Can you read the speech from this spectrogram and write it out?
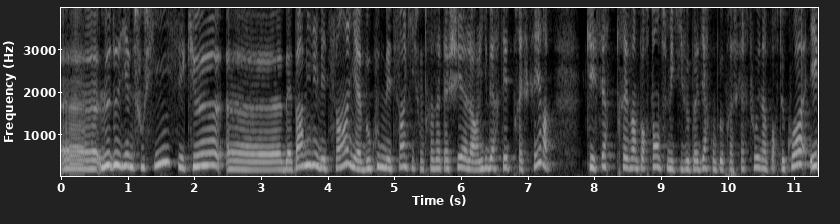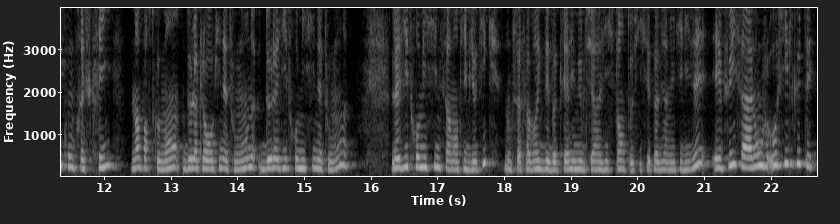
Euh, le deuxième souci, c'est que euh, ben, parmi les médecins, il y a beaucoup de médecins qui sont très attachés à leur liberté de prescrire, qui est certes très importante, mais qui veut pas dire qu'on peut prescrire tout et n'importe quoi, et qu'on prescrit n'importe comment de la chloroquine à tout le monde, de l'azithromycine à tout le monde. L'azithromycine, c'est un antibiotique, donc ça fabrique des bactéries multirésistantes si c'est pas bien utilisé, et puis ça allonge aussi le QT.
